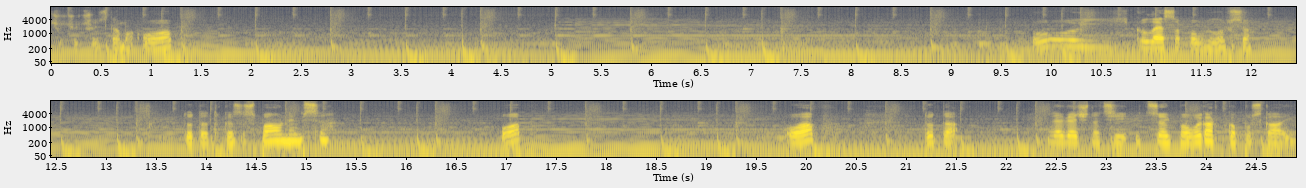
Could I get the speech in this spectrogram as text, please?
чуть-чуть щось дамо. Оп. Ой, колеса повело все. Тут таке заспавнимося. Оп. Оп. Тут я вічно ці, цей поворот пропускаю.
